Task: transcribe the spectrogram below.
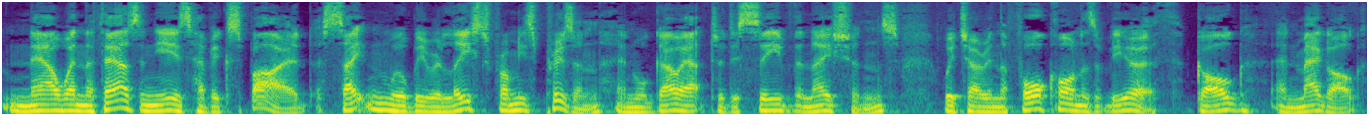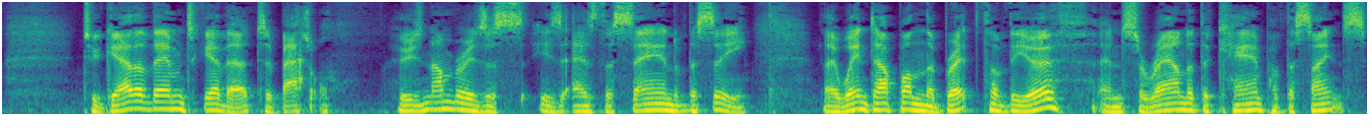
Now, when the thousand years have expired, Satan will be released from his prison and will go out to deceive the nations which are in the four corners of the earth, Gog and Magog, to gather them together to battle, whose number is as, is as the sand of the sea. They went up on the breadth of the earth and surrounded the camp of the saints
